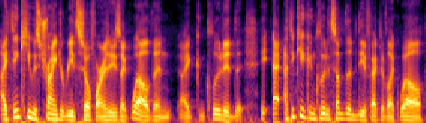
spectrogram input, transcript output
I think he was trying to read so far. He's like, well, then I concluded that I think he concluded something to the effect of like, well,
